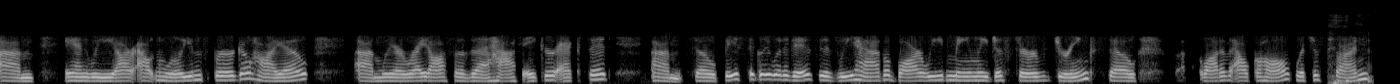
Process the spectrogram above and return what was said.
um, and we are out in Williamsburg, Ohio. Um, we are right off of the half acre exit. Um, so basically, what it is is we have a bar. We mainly just serve drinks, so a lot of alcohol, which is fun.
